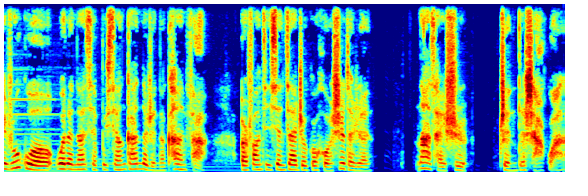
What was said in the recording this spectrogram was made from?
你如果为了那些不相干的人的看法而放弃现在这个合适的人，那才是真的傻瓜。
